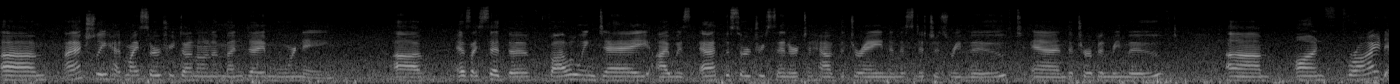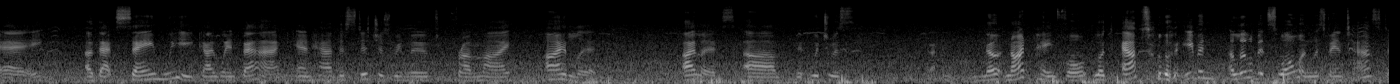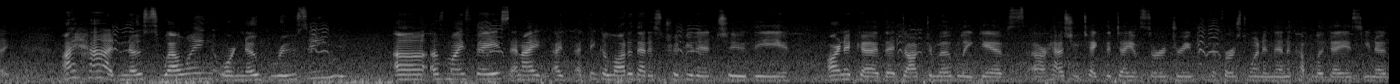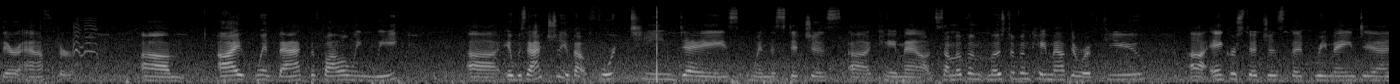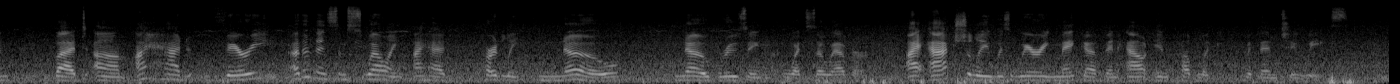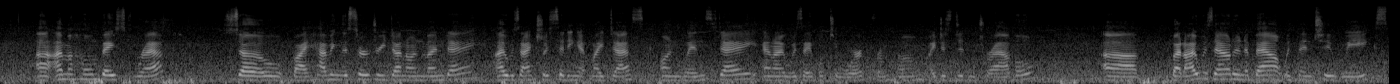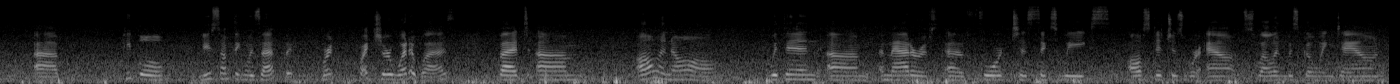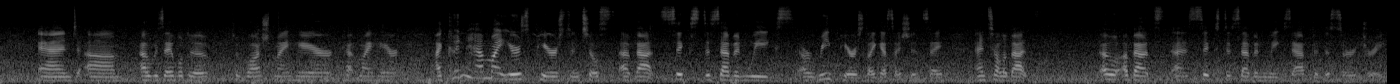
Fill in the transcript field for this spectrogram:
Um, I actually had my surgery done on a Monday morning. Uh, as I said, the following day I was at the surgery center to have the drain and the stitches removed and the turban removed. Um, on Friday of that same week, I went back and had the stitches removed from my eyelid, eyelids, um, which was no, not painful, looked absolutely, even a little bit swollen was fantastic. I had no swelling or no bruising uh, of my face, and I, I, I, think a lot of that is attributed to the arnica that Dr. Mobley gives, or has you take the day of surgery, the first one, and then a couple of days, you know, thereafter. Um, I went back the following week. Uh, it was actually about 14 days when the stitches uh, came out. Some of them, most of them came out. There were a few uh, anchor stitches that remained in, but um, I had very, other than some swelling, I had hardly no, no bruising whatsoever. I actually was wearing makeup and out in public within two weeks. Uh, I'm a home-based rep, so by having the surgery done on Monday, I was actually sitting at my desk on Wednesday and I was able to work from home. I just didn't travel. Uh, but I was out and about within two weeks. Uh, people knew something was up, but weren't quite sure what it was. But um, all in all, within um, a matter of, of, four to six weeks, all stitches were out, swelling was going down, and um, I was able to, to wash my hair, cut my hair. I couldn't have my ears pierced until about six to seven weeks, or re-pierced, I guess I should say, until about oh, about uh, six to seven weeks after the surgery.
